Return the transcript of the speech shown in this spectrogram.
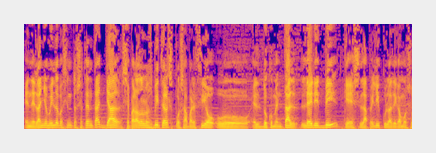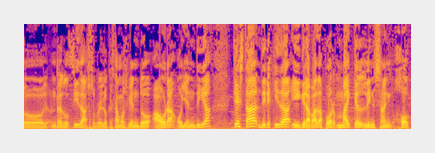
en el año 1970, ya separados los Beatles, pues apareció uh, el documental Let It Be, que es la película, digamos, uh, reducida sobre lo que estamos viendo ahora, hoy en día, que está dirigida y grabada por Michael Lindsay Hawk,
